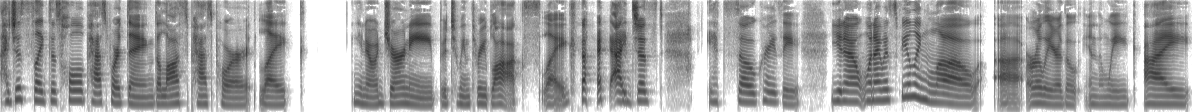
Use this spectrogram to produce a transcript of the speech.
i just like this whole passport thing the lost passport like you know journey between three blocks like I, I just it's so crazy you know when i was feeling low uh earlier the in the week i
